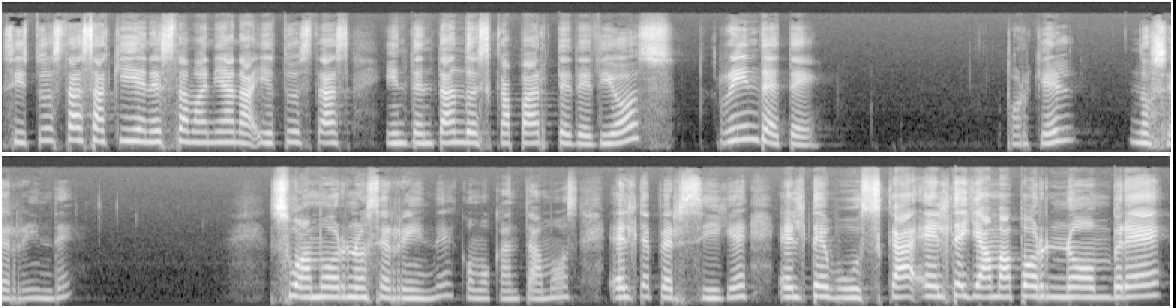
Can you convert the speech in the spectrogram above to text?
Si tú estás aquí en esta mañana y tú estás intentando escaparte de Dios, ríndete. Porque Él no se rinde. Su amor no se rinde, como cantamos. Él te persigue, Él te busca, Él te llama por nombre.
